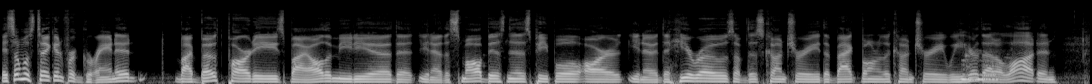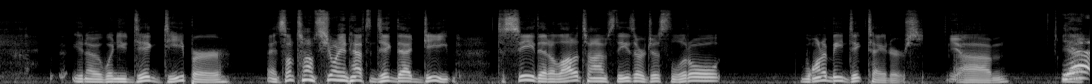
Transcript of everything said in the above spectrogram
it's almost taken for granted by both parties, by all the media that, you know, the small business people are, you know, the heroes of this country, the backbone of the country. We hear that a lot and you know, when you dig deeper, and sometimes you don't even have to dig that deep to see that a lot of times these are just little wannabe dictators. Yeah. Um, Yeah.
